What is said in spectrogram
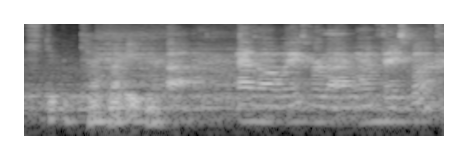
Stupid Tide Pod eating. Uh, as always, we're live on Facebook.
